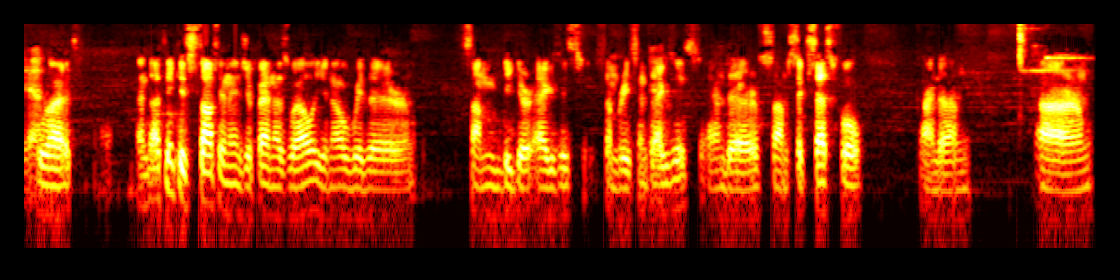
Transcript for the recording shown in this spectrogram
Yeah. Right. And I think it's starting in Japan as well, you know, with their some bigger exits, some recent exits, and there are some successful kind of um,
